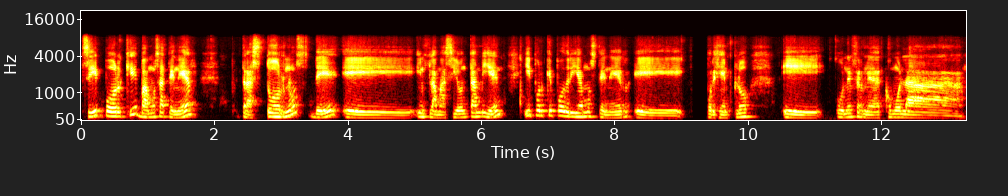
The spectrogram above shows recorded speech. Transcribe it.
¿sí? Porque vamos a tener trastornos de eh, inflamación también y porque podríamos tener, eh, por ejemplo, eh, una enfermedad como la,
